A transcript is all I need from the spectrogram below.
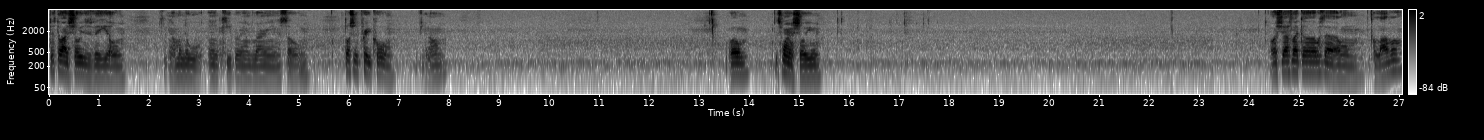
Just thought I'd show you this video. You know, I'm a new antkeeper and learning, so thought she was pretty cool. You know. Well. Just want to show you. Oh, she has like a, what's that, um, a larva?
